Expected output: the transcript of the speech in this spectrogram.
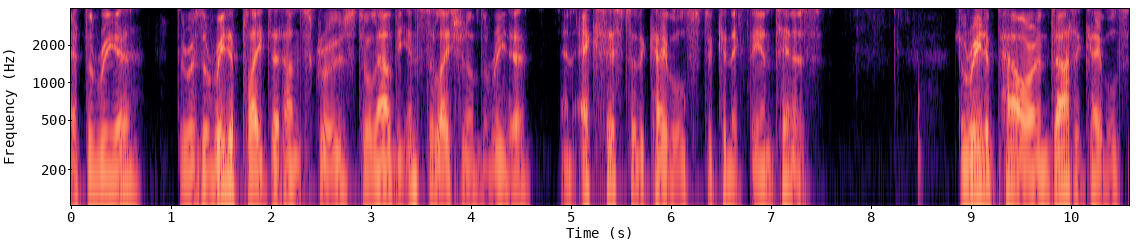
At the rear, there is a reader plate that unscrews to allow the installation of the reader and access to the cables to connect the antennas. The reader power and data cables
